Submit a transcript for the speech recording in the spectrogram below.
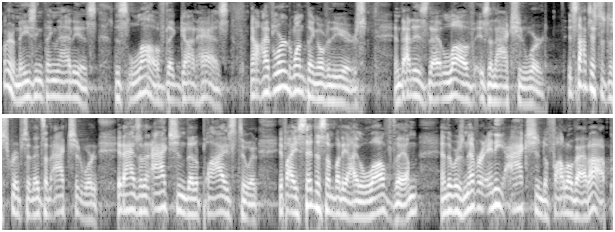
What an amazing thing that is, this love that God has. Now, I've learned one thing over the years, and that is that love is an action word. It's not just a description, it's an action word. It has an action that applies to it. If I said to somebody, I love them, and there was never any action to follow that up,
